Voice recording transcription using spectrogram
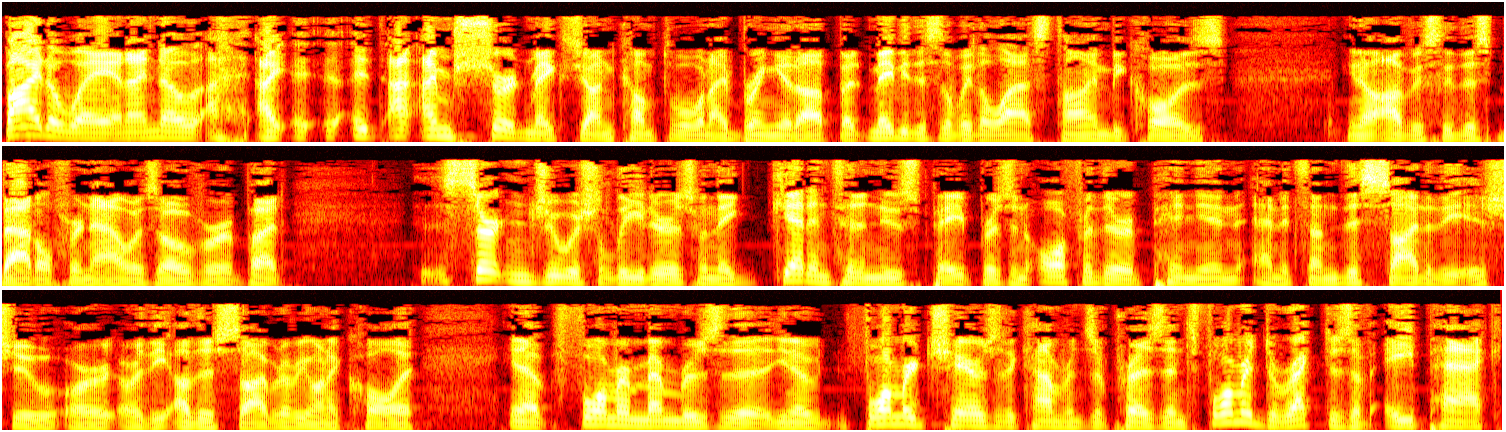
By the way, and I know I, I, I, I'm sure it makes you uncomfortable when I bring it up, but maybe this will be the last time because, you know, obviously this battle for now is over, but certain Jewish leaders, when they get into the newspapers and offer their opinion and it's on this side of the issue or, or the other side, whatever you want to call it, you know, former members of the, you know, former chairs of the Conference of Presidents, former directors of AIPAC,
